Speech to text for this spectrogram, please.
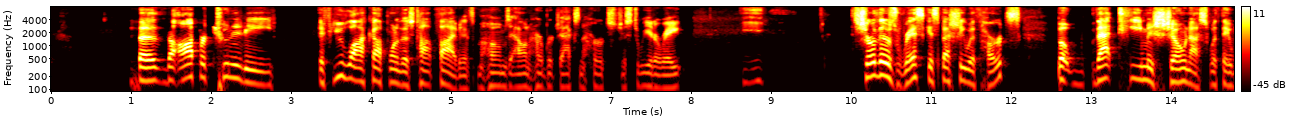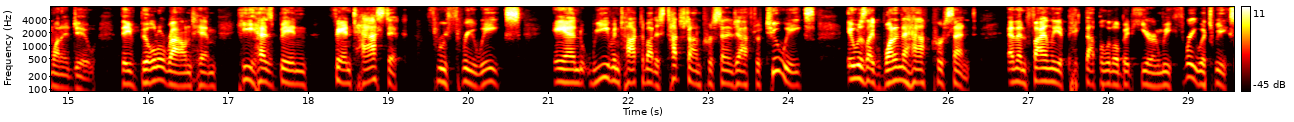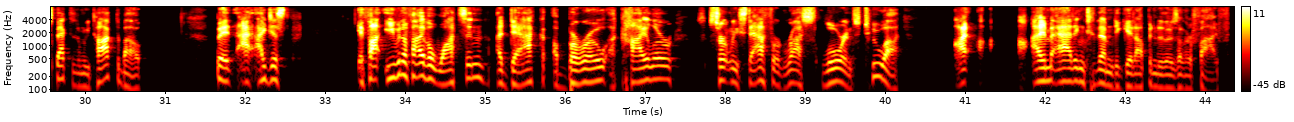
the the opportunity if you lock up one of those top five and it's Mahomes, Allen, Herbert, Jackson, Hurts. just to reiterate, sure there's risk, especially with Hurts, but that team has shown us what they want to do. They've built around him. He has been fantastic through three weeks. And we even talked about his touchdown percentage after two weeks. It was like one and a half percent. And then finally it picked up a little bit here in week three, which we expected and we talked about. But I, I just, if I even if I have a Watson, a Dak, a Burrow, a Kyler, certainly Stafford, Russ, Lawrence, Tua, I I'm adding to them to get up into those other five.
